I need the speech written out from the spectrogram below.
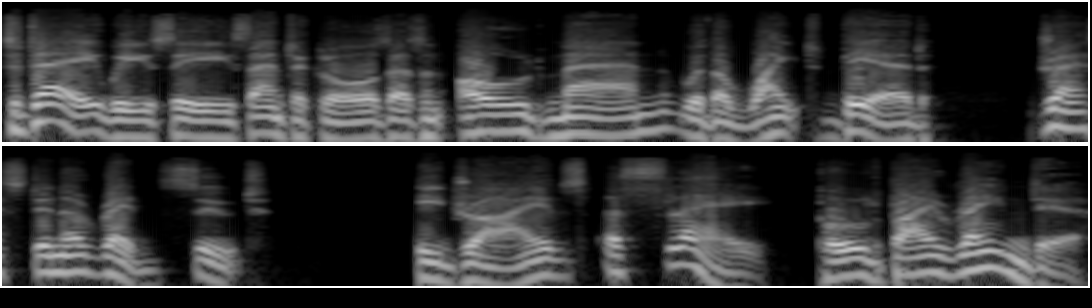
Today we see Santa Claus as an old man with a white beard, dressed in a red suit. He drives a sleigh pulled by reindeer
